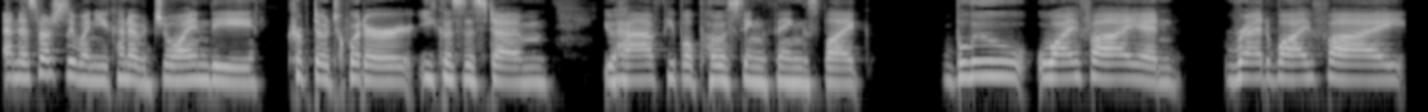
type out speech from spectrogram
And especially when you kind of join the crypto Twitter ecosystem, you have people posting things like blue YFI and red YFI.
